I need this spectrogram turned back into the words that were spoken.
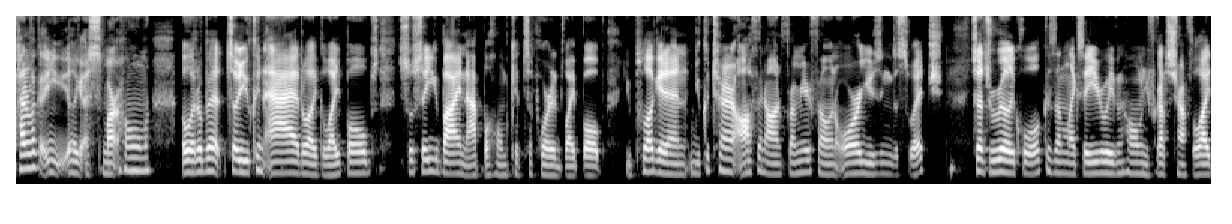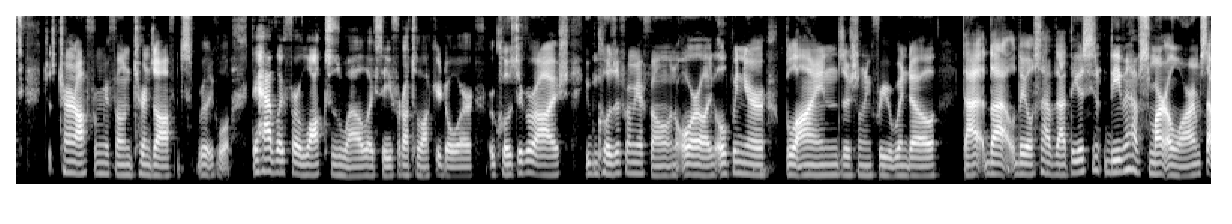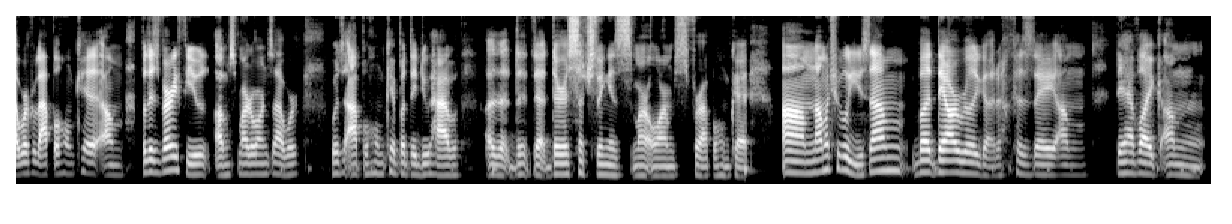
kind of like a like a smart home a little bit. So you can add like light bulbs. So say you buy an apple homekit supported light bulb you plug it in you could turn it off and on from your phone or using the switch. So that's really cool because then like say you're leaving home and you forgot to turn off the lights just turn it off from your phone turns off. It's really cool. They have like for locks as well. Like say you forgot to lock your door or close your garage you can close it from your phone or like open your blinds or something for your window that that they also have that. They also, they even have smart alarms that work with Apple HomeKit. Um, but there's very few um smart alarms that work with Apple HomeKit. But they do have uh, that the, there is such thing as smart alarms for Apple HomeKit. Um, not much people use them, but they are really good because they um they have like um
